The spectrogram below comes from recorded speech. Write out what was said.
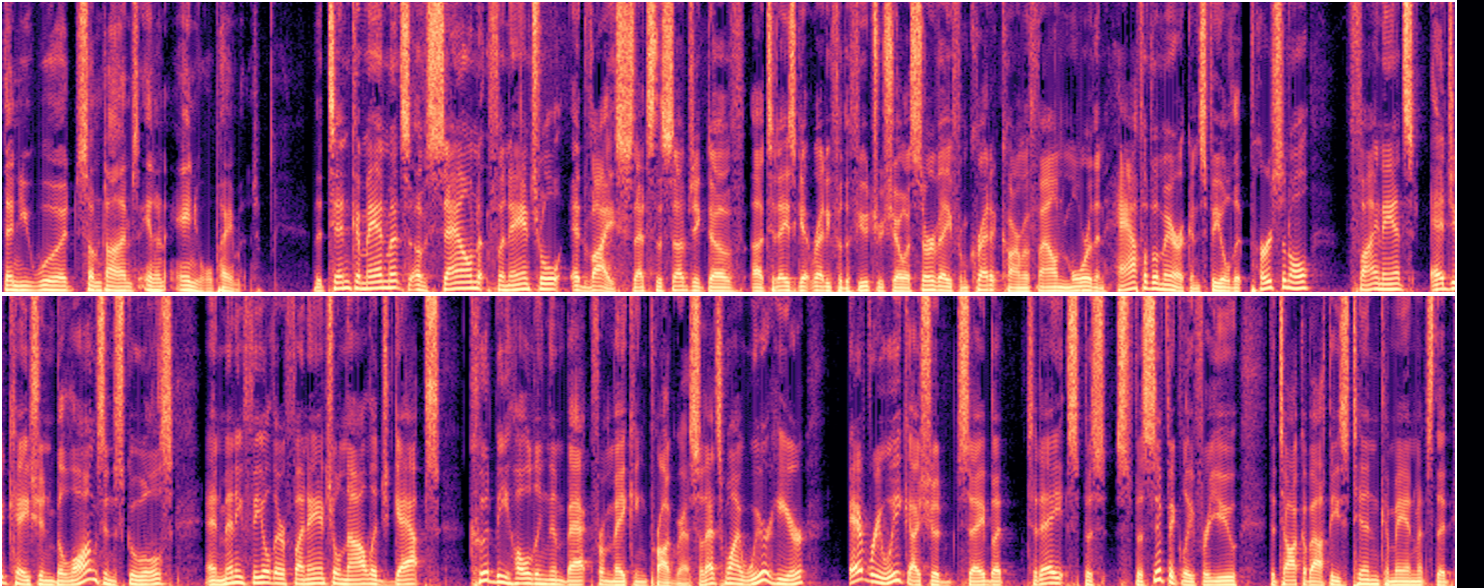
than you would sometimes in an annual payment. The Ten Commandments of Sound Financial Advice. That's the subject of uh, today's Get Ready for the Future show. A survey from Credit Karma found more than half of Americans feel that personal finance education belongs in schools, and many feel their financial knowledge gaps could be holding them back from making progress. So that's why we're here every week, I should say, but today spe- specifically for you to talk about these 10 commandments that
